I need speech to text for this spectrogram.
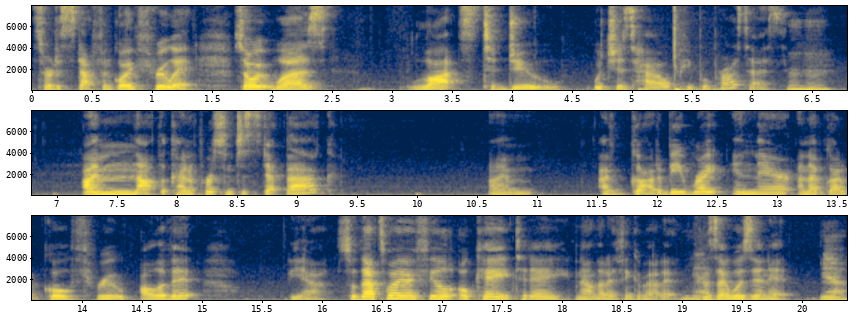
sort of stuff and going through it. So it was lots to do, which is how people process. Mm-hmm. I'm not the kind of person to step back. I'm I've got to be right in there and I've got to go through all of it. Yeah. So that's why I feel okay today now that I think about it because I was in it yeah.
